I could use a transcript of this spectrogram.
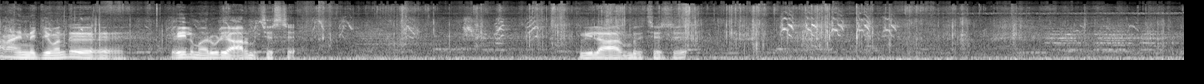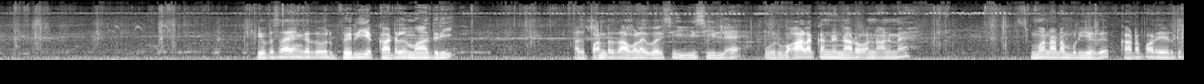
ஆனால் இன்றைக்கி வந்து வெயில் மறுபடியும் ஆரம்பிச்சிருச்சு. வெயில் ஆரம்பிச்சிருச்சு. விவசாயங்கிறது ஒரு பெரிய கடல் மாதிரி. அது பண்ணுறது அவ்வளோ வயசு ஈஸி இல்லை. ஒரு வாழைக்கன்று நடவுனாலுமே சும்மா நட முடியாது. கடப்பாறை எடுத்து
